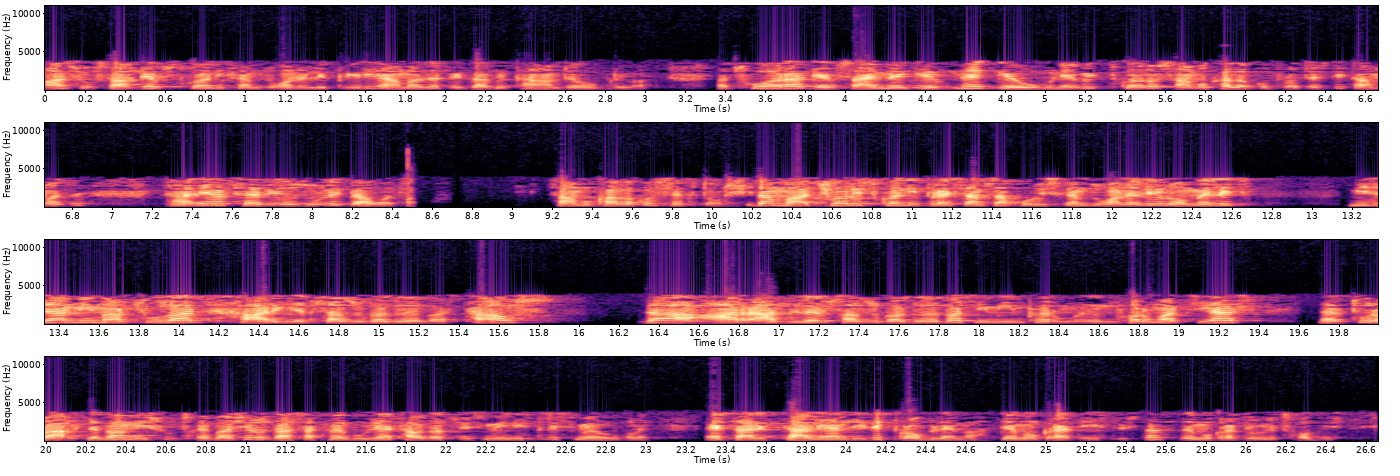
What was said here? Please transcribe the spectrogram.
პასუხს აგებს თქვენი ხელმძღვანელი პირი ამაზე პირდაპირ თანამდებობრივად. და თუ არ აგებს, აი მე მე გეუბნებით თქვენ რომ სამოქალაქო პროტესტით ამაზე ძალიან სერიოზული დავაწყოთ. სამოქალაქო სექტორში და მათ შორის თქვენი პრესამსახურის ხელმძღვანელი, რომელიც მიზან მიმართულად არიდებს საზოგადოებას თავს და არ აძლევს საზოგადოებას იმ ინფორმაციას და თუ რა ხდება მის უცხებაში, რომ დასაქმებულია თავდაცვის მინისტრის მეუღლე. ეს არის ძალიან დიდი პრობლემა დემოკრატიისთვის და დემოკრატიული წყობისთვის.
